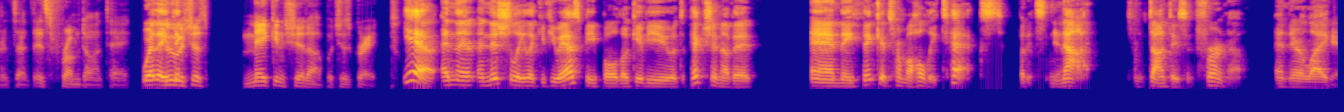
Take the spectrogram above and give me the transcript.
modern sense is from Dante, Where they who think was just making shit up, which is great. Yeah, and then initially, like if you ask people, they'll give you a depiction of it, and they think it's from a holy text, but it's Yeah. not. It's from Dante's Inferno, and they're like, Yeah.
